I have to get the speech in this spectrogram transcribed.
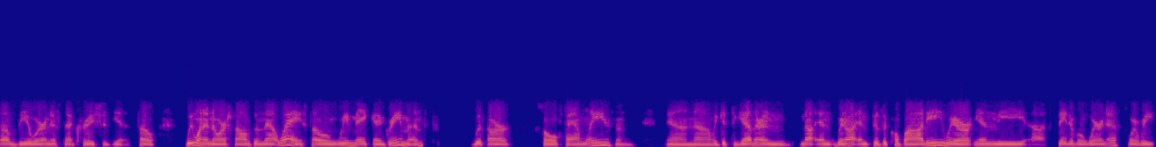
of the awareness that creation is. So we want to know ourselves in that way. So we make agreements with our soul families and and uh, we get together and not and we're not in physical body. We are in the uh, state of awareness where we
